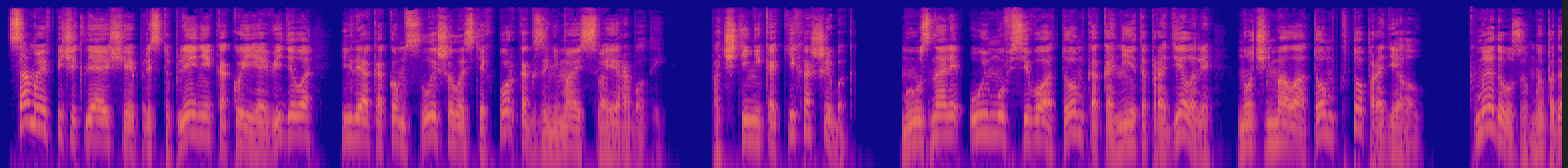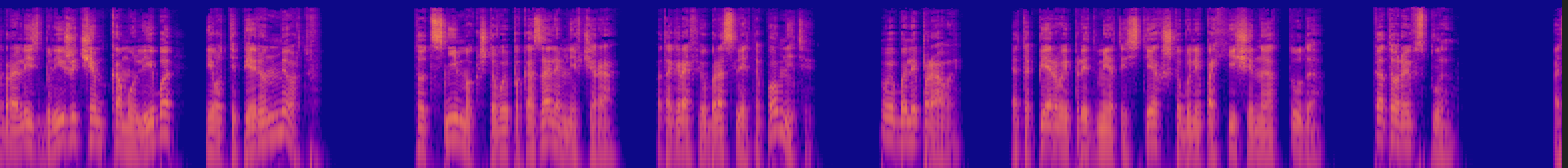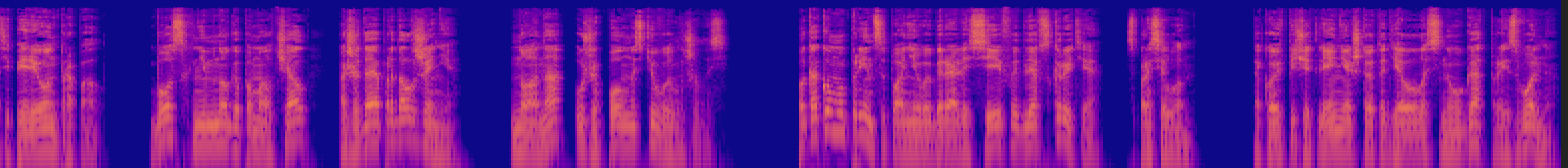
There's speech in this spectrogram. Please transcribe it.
Самое впечатляющее преступление, какое я видела или о каком слышала с тех пор, как занимаюсь своей работой. Почти никаких ошибок. Мы узнали уйму всего о том, как они это проделали, но очень мало о том, кто проделал. К Медоузу мы подобрались ближе, чем к кому-либо, и вот теперь он мертв. Тот снимок, что вы показали мне вчера, фотографию браслета, помните? Вы были правы. Это первый предмет из тех, что были похищены оттуда, который всплыл. А теперь и он пропал. Босх немного помолчал, ожидая продолжения, но она уже полностью выложилась. «По какому принципу они выбирали сейфы для вскрытия?» – спросил он. Такое впечатление, что это делалось наугад, произвольно.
